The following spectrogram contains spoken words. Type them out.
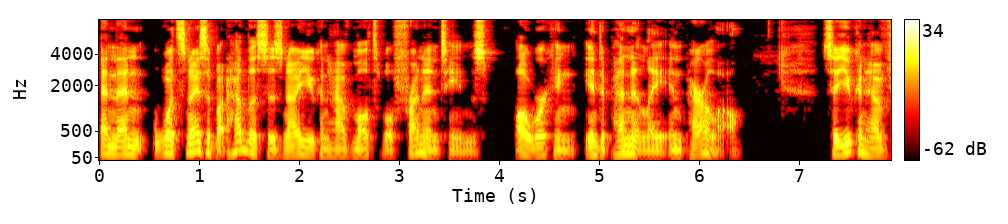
And then what's nice about headless is now you can have multiple front end teams all working independently in parallel. So you can have,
